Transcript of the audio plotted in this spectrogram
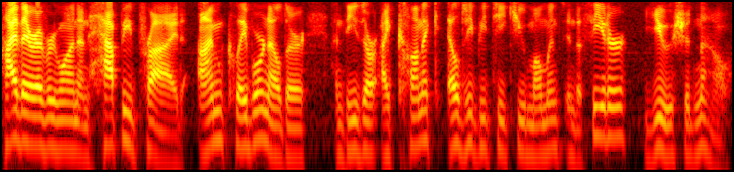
Hi there, everyone, and happy Pride. I'm Claybourne Elder, and these are iconic LGBTQ moments in the theater you should know.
